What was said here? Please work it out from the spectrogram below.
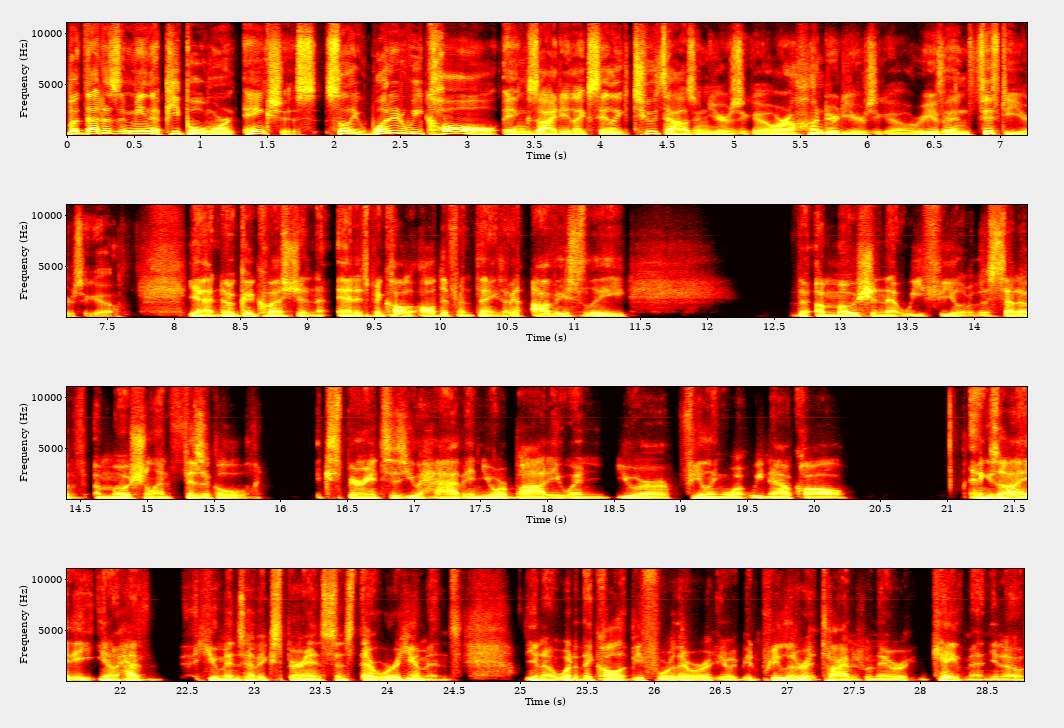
But that doesn't mean that people weren't anxious. So, like, what did we call anxiety, like, say, like 2,000 years ago or 100 years ago or even 50 years ago? Yeah, no, good question. And it's been called all different things. I mean, obviously, the emotion that we feel or the set of emotional and physical experiences you have in your body when you are feeling what we now call anxiety you know have humans have experienced since there were humans. You know what did they call it before they were you know in pre-literate times when they were cavemen you know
